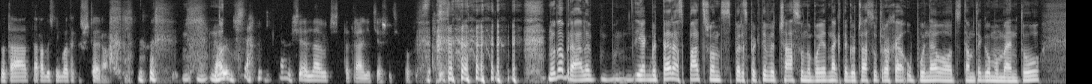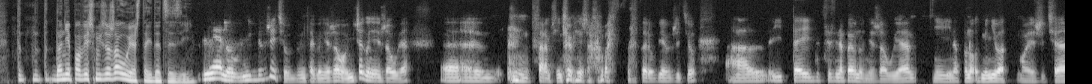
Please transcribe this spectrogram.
no ta, ta radość nie była taka szczera. No, no. Musiałem, musiałem się nauczyć teatralnie cieszyć po prostu. No dobra, ale jakby teraz patrząc z perspektywy czasu, no bo jednak tego czasu trochę upłynęło od tamtego momentu, to, to, to nie powiesz mi, że żałujesz tej decyzji. Nie, no nigdy w życiu bym tego nie żałował. Niczego nie żałuję. Staram się niczego nie żałować, co, robiłem w życiu, ale i tej decyzji na pewno nie żałuję i na pewno odmieniła moje życie,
